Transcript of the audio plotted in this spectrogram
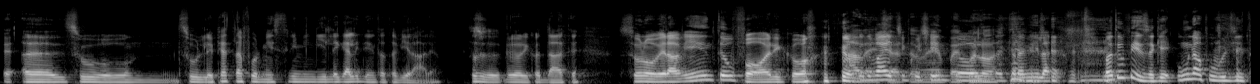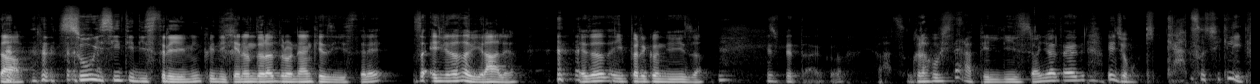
eh, eh, su- sulle piattaforme di streaming illegali è diventata virale. Non so se ve lo ricordate. Sono veramente euforico. Quando beh, vai certo, poi quello- 500 Ma tu pensi che una pubblicità sui siti di streaming, quindi che non dovrebbero neanche esistere, è diventata virale. È stata iper condivisa. Che spettacolo. Cazzo, quella pubblicità era bellissima. Io dicevo, ma chi cazzo ci clicca?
